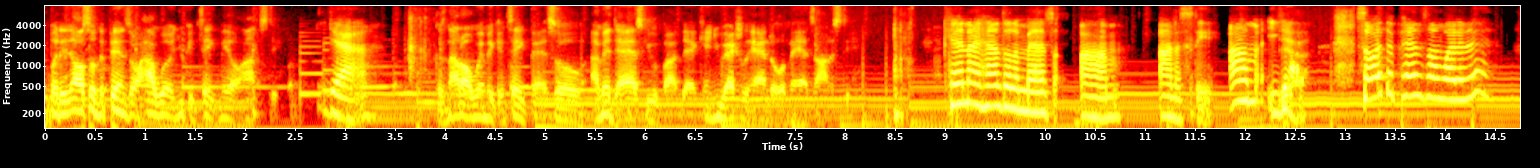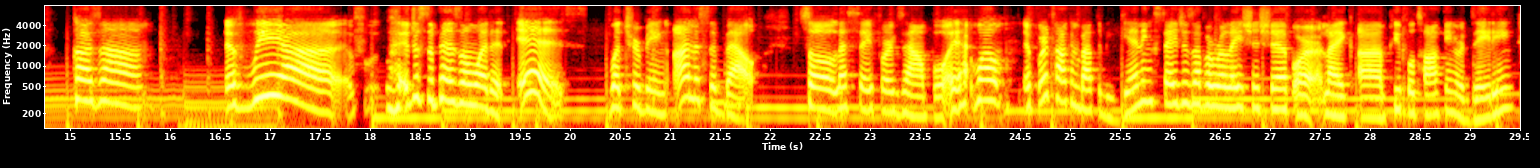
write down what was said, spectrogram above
But it also depends on how well you can take male honesty. Yeah. Because not all women can take that. So I meant to ask you about that. Can you actually handle a man's honesty? Can I handle a man's um honesty? Um, yeah. So it depends on what it is. Cause um, if we uh, if, it just depends on what it is, what you're being honest about. So let's say, for example, it, well, if we're talking about the beginning stages of a relationship or like uh, people talking or dating,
